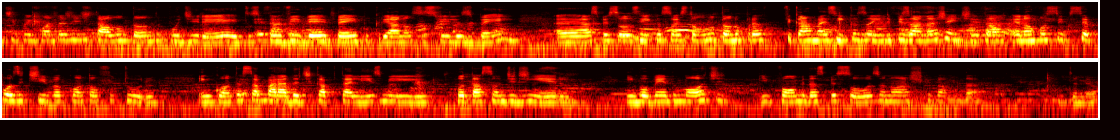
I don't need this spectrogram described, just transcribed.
E, tipo, enquanto a gente tá lutando por direitos, por viver bem, por criar nossos filhos bem, é, as pessoas ricas só estão lutando pra ficar mais ricas ainda e pisar na gente. Então, eu não consigo ser positiva quanto ao futuro. Enquanto essa parada de capitalismo e rotação de dinheiro envolvendo morte e fome das pessoas, eu não acho que vai mudar. Entendeu?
